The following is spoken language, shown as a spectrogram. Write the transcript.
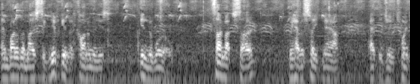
and one of the most significant economies in the world. So much so, we have a seat now at the G20.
